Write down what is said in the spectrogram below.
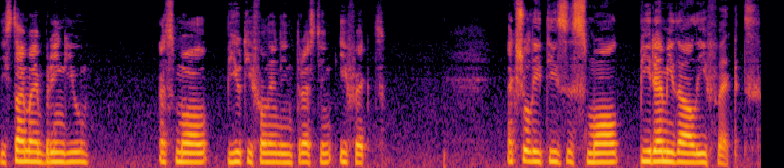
This time I bring you a small, beautiful and interesting effect. Actually it is a small pyramidal effect.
